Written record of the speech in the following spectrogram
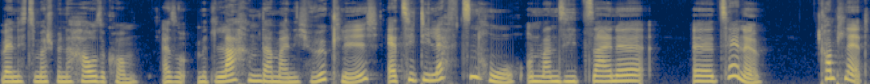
wenn ich zum Beispiel nach Hause komme. Also mit Lachen, da meine ich wirklich, er zieht die Lefzen hoch und man sieht seine äh, Zähne. Komplett.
